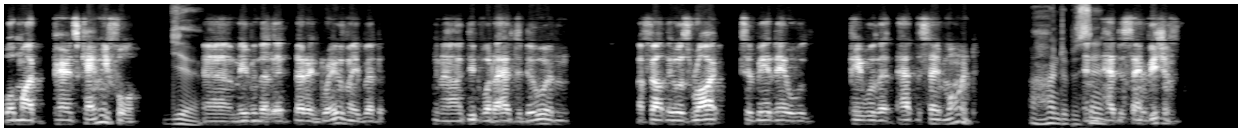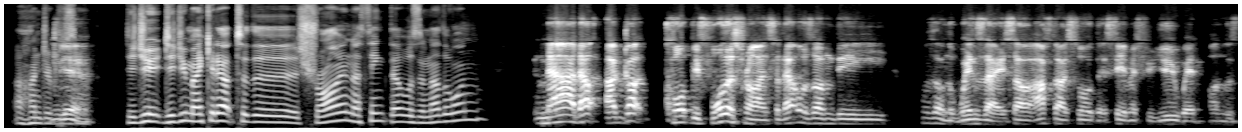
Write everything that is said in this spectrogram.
what my parents came here for Yeah, um, even though they, don't agree with me. But you know, I did what I had to do, and I felt it was right to be there with people that had the same mind a hundred and percent. had the same vision. A hundred percent. Did you did you make it out to the shrine? I think that was another one. Nah, that I got caught before the shrine, so that was on the was on the Wednesday. So after I saw the CFMEU went on the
